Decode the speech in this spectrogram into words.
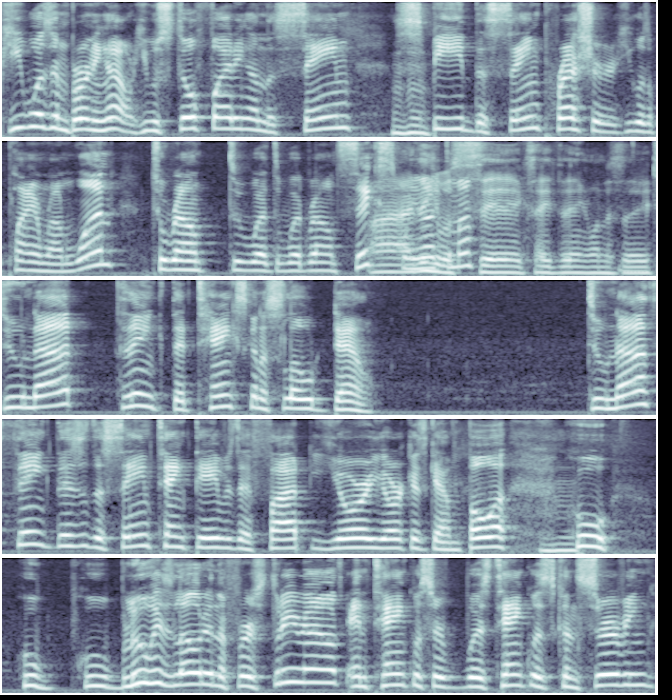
he wasn't burning out. He was still fighting on the same mm-hmm. speed, the same pressure he was applying round 1 to round to what what round 6 uh, I when you think it was six. I think I want to say. Do not think that Tank's gonna slow down. Do not think this is the same Tank Davis that fought Yuriorkis Gamboa, mm-hmm. who who who blew his load in the first three rounds, and Tank was was Tank was conserving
